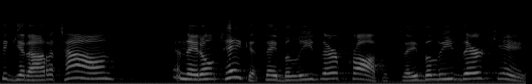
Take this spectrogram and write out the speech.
to get out of town, and they don't take it. They believe their prophets, they believe their king.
